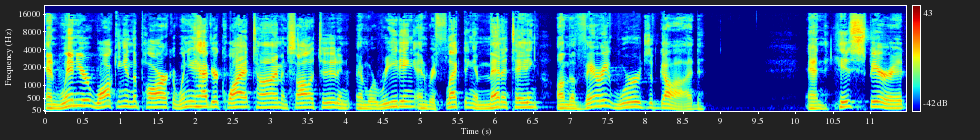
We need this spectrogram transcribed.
And when you're walking in the park or when you have your quiet time and solitude and, and we're reading and reflecting and meditating on the very words of God, and His Spirit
